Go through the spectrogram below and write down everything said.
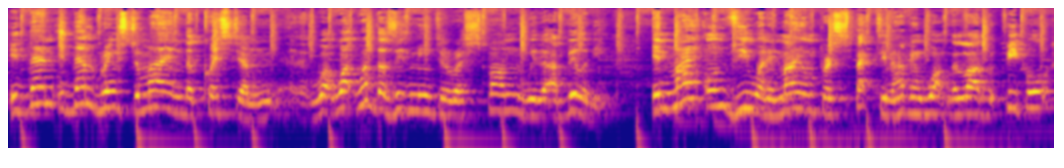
it then it then brings to mind the question, uh, what what what does it mean to respond with ability? in my own view and in my own perspective, having worked a lot with people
